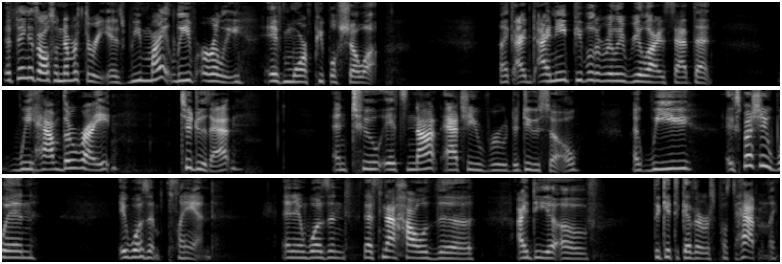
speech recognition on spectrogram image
The thing is also number three is we might leave early if more people show up. Like I I need people to really realize that that we have the right to do that. And two, it's not actually rude to do so. Like we especially when it wasn't planned. And it wasn't that's not how the idea of the get together was supposed to happen. Like,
